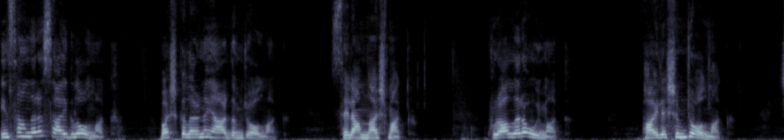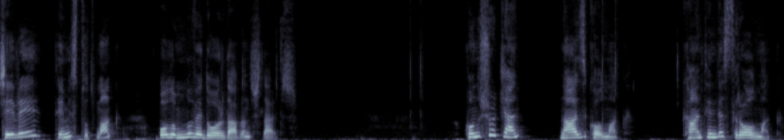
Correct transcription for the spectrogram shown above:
İnsanlara saygılı olmak, başkalarına yardımcı olmak, selamlaşmak, kurallara uymak, paylaşımcı olmak, çevreyi temiz tutmak olumlu ve doğru davranışlardır. Konuşurken nazik olmak, kantinde sıra olmak,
